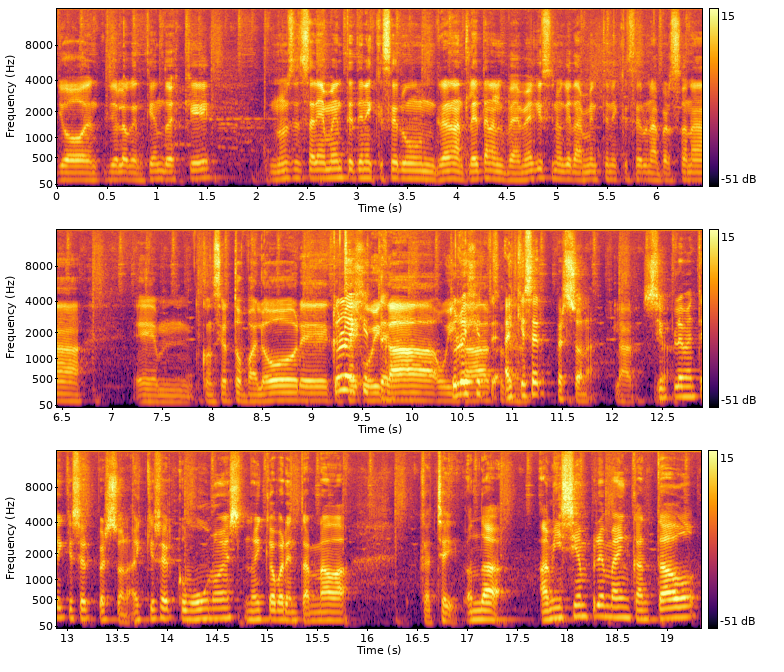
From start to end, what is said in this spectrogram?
yo, yo lo que entiendo es que no necesariamente tienes que ser un gran atleta en el BMX, sino que también tienes que ser una persona em, con ciertos valores, Tú lo dijiste, ubicada, Tú ubicada, lo dijiste, hay que ser persona. Claro. Simplemente hay que ser persona, hay que ser como uno es, no hay que aparentar nada, ¿cachai? Onda, a mí siempre me ha encantado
